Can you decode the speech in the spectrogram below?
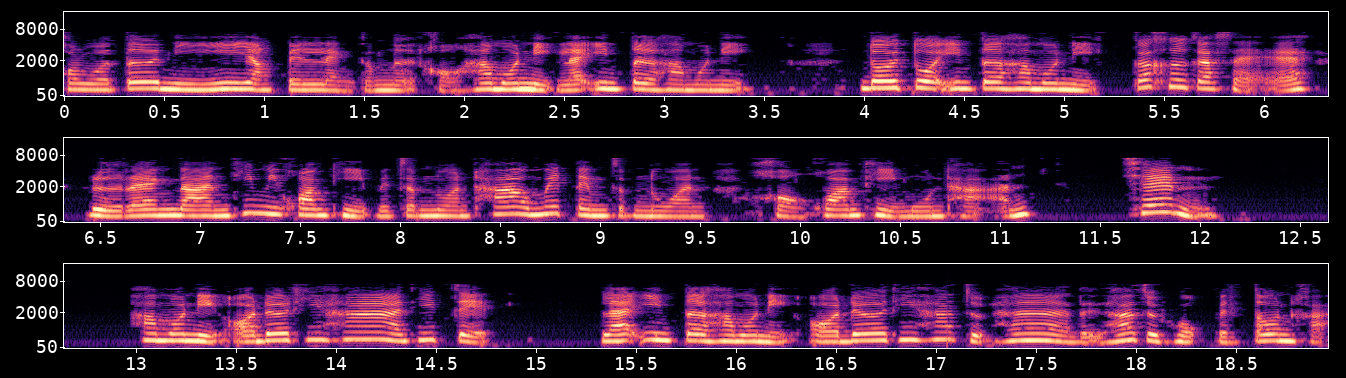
คอนเวอร์เตอร์นี้ยังเป็นแหล่งกำเนิดของฮาร์โมนิกและอินเตอร์ฮาร์โมนิก โดยตัวอินเตอร์ฮาร์โมนิกก็คือกระแส หรือแรงดันที่มีความถี่เป็นจำนวนเท่าไม่เต็มจำนวนของความถี่มูลฐาน เช่นฮาร์โมนิกออเดอร์ที่ 5 ที่ 7 และอินเตอร์ฮาร์โมนิกออเดอร์ที่ 5.5 หรือ 5.6 เป็นต้นค่ะ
